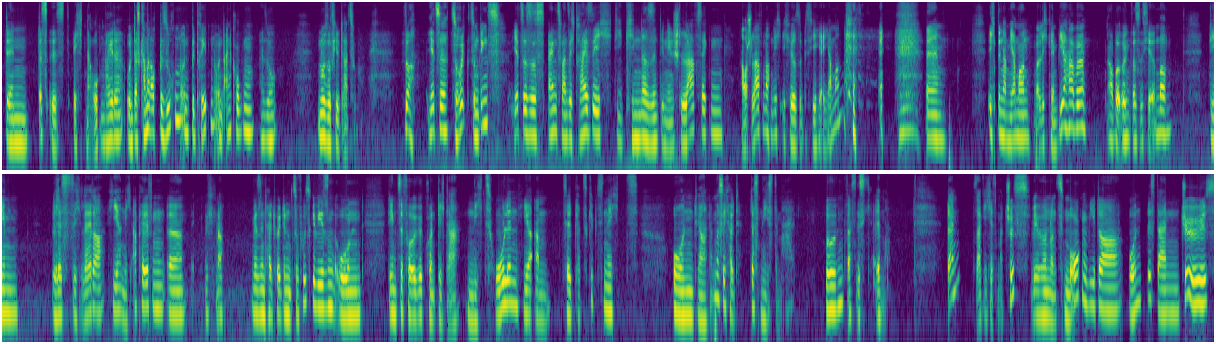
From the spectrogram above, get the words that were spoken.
Denn das ist echt eine Augenweide. Und das kann man auch besuchen und betreten und angucken. Also nur so viel dazu. So, jetzt äh, zurück zum Dings. Jetzt ist es 21.30 Uhr. Die Kinder sind in den Schlafsäcken. Aber schlafen noch nicht. Ich höre sie bis hierher jammern. ähm, ich bin am Jammern, weil ich kein Bier habe. Aber irgendwas ist ja immer. Dem lässt sich leider hier nicht abhelfen. Äh, ich, ja, wir sind halt heute nur zu Fuß gewesen und demzufolge konnte ich da nichts holen. Hier am Zeltplatz gibt es nichts. Und ja, dann muss ich halt das nächste Mal. Irgendwas ist ja immer. Dann sage ich jetzt mal Tschüss. Wir hören uns morgen wieder und bis dann. Tschüss,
